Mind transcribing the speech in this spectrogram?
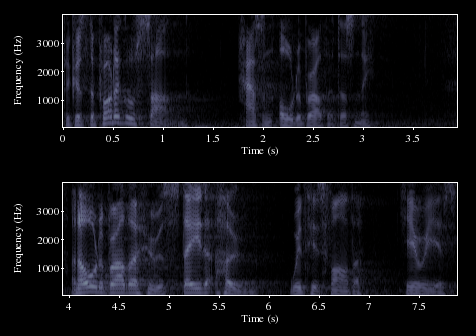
Because the prodigal son has an older brother, doesn't he? An older brother who has stayed at home with his father. Here he is.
